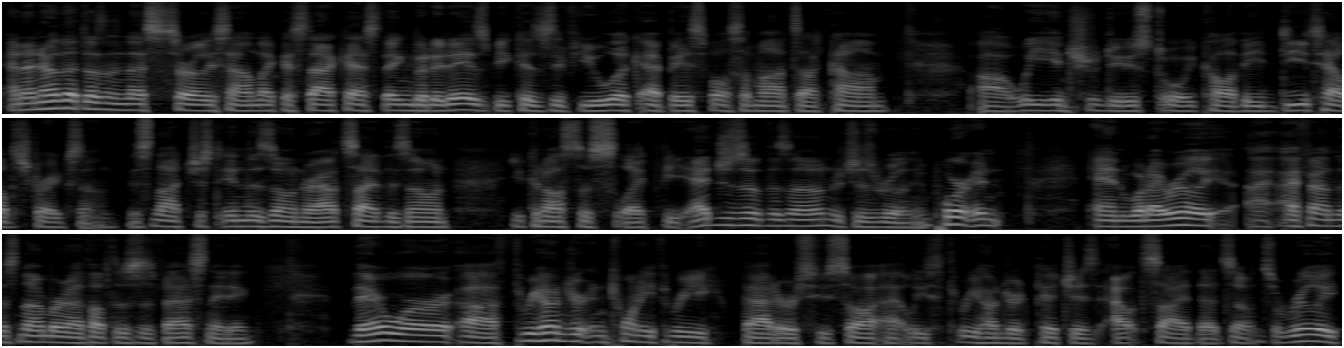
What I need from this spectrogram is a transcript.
And I know that doesn't necessarily sound like a StatCast thing, but it is because if you look at baseballsavant.com, uh, we introduced what we call the detailed strike zone. It's not just in the zone or outside the zone. You can also select the edges of the zone, which is really important. And what I really, I, I found this number and I thought this was fascinating. There were uh, 323 batters who saw at least 300 pitches outside that zone. So really,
